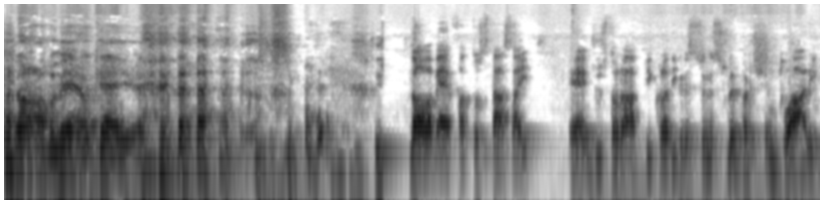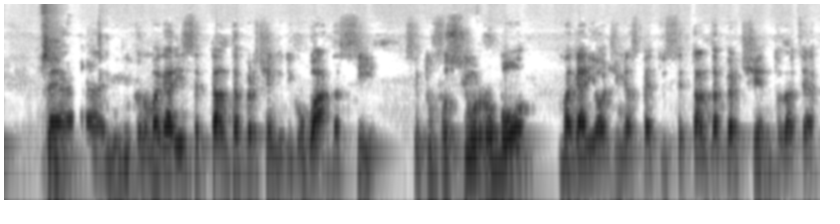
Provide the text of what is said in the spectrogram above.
No, no, va bene, ok. no, vabbè, fatto sta, sai, è giusto una piccola digressione sulle percentuali. Sì. Eh, mi dicono magari il 70%, dico guarda, sì, se tu fossi un robot, magari oggi mi aspetto il 70% da te,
